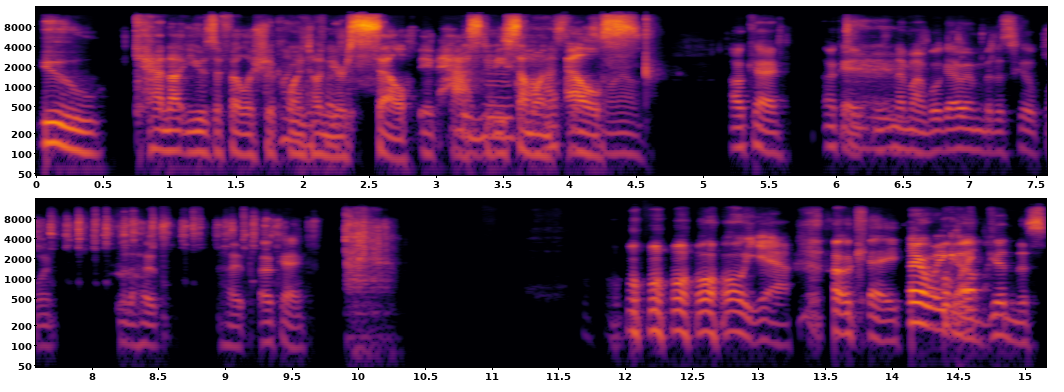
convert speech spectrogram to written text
you cannot use a fellowship point a on fellowship- yourself. It has to be. Oh, it someone has to be someone else. else. Okay. Okay, Damn. never mind. We'll go in with a skill point. With a hope. Hope. Okay. Oh yeah. Okay. There we oh go. my goodness.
